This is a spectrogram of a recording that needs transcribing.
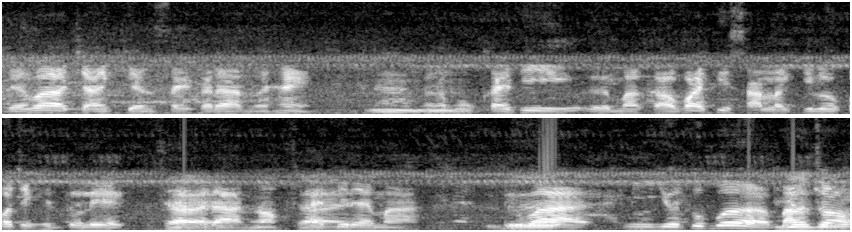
แต่ว่าอาจารย์เขียนใส่กระดานไว้ให้ อืม นะครับผมใครที่เออมากราบไหว้ที่ศาลหลักกิโลก็จะเห็นตัวเลขใช่ในกระดานเนาะใช่ ใครที่ได้มา หรือว่ามียูทูบเบอร์บางช่อง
